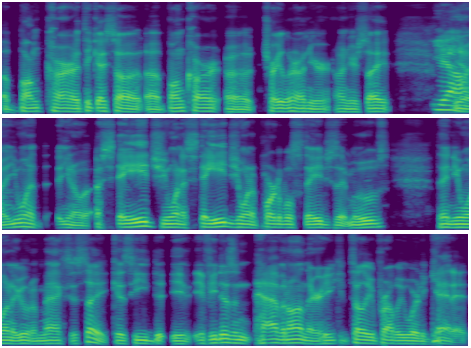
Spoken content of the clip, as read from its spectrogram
a bunk car. I think I saw a bunk car uh, trailer on your on your site. Yeah, you know, you want you know a stage. You want a stage. You want a portable stage that moves. Then you want to go to Max's site because he if, if he doesn't have it on there, he can tell you probably where to get it.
